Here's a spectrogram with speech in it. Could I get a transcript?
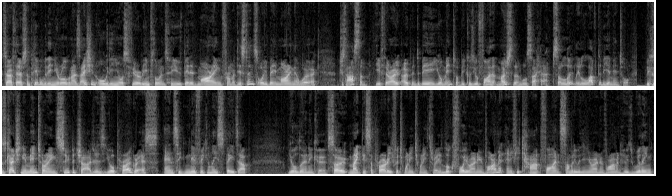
So, if there are some people within your organization or within your sphere of influence who you've been admiring from a distance or you've been admiring their work, just ask them if they're open to be your mentor because you'll find that most of them will say, Absolutely, love to be a mentor. Because coaching and mentoring supercharges your progress and significantly speeds up your learning curve. So make this a priority for 2023. Look for your own environment, and if you can't find somebody within your own environment who's willing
